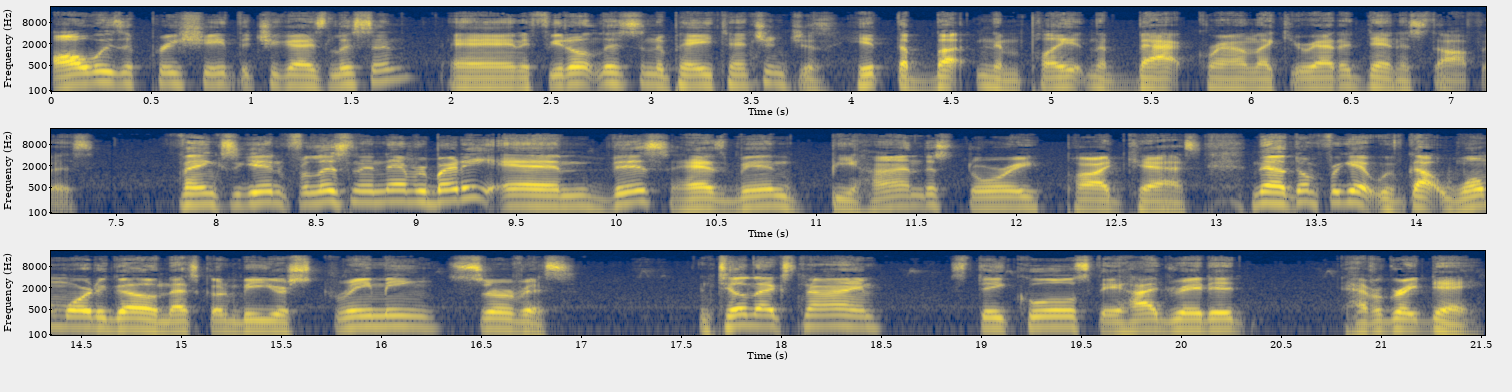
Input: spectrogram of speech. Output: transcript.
Always appreciate that you guys listen. And if you don't listen to pay attention, just hit the button and play it in the background like you're at a dentist office. Thanks again for listening, everybody. And this has been Behind the Story podcast. Now, don't forget, we've got one more to go, and that's going to be your streaming service. Until next time, stay cool, stay hydrated. Have a great day.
